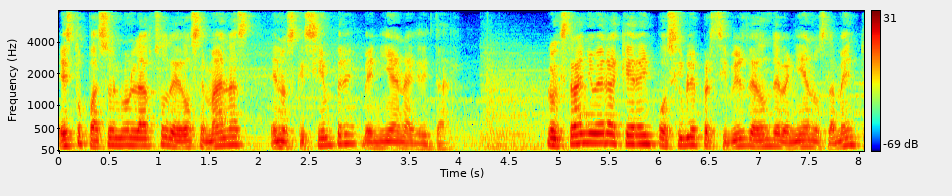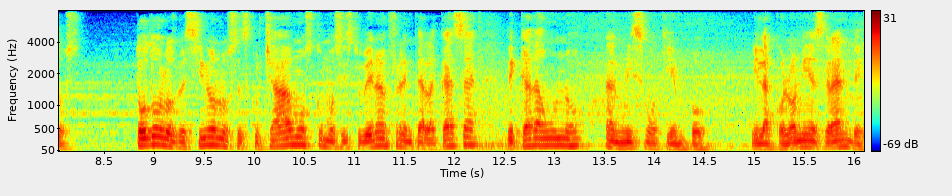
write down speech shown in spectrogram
Esto pasó en un lapso de dos semanas en los que siempre venían a gritar. Lo extraño era que era imposible percibir de dónde venían los lamentos. Todos los vecinos los escuchábamos como si estuvieran frente a la casa de cada uno al mismo tiempo. Y la colonia es grande.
